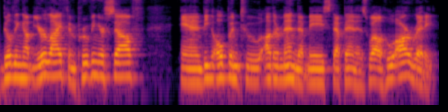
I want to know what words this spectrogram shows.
building up your life, improving yourself and being open to other men that may step in as well who are ready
